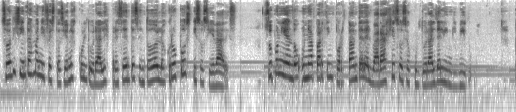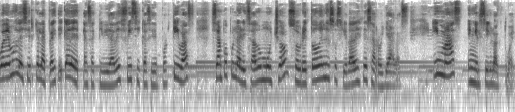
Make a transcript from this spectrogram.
son distintas manifestaciones culturales presentes en todos los grupos y sociedades, suponiendo una parte importante del baraje sociocultural del individuo. Podemos decir que la práctica de las actividades físicas y deportivas se han popularizado mucho, sobre todo en las sociedades desarrolladas, y más en el siglo actual.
